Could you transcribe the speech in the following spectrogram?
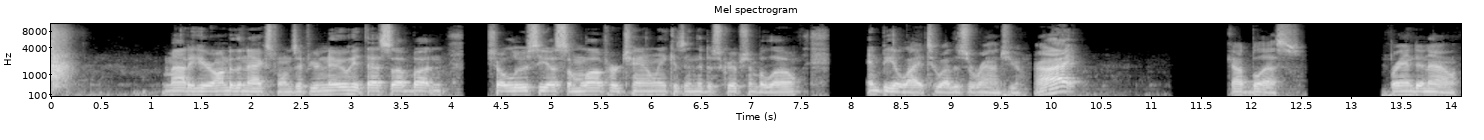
I'm out of here. On to the next ones. If you're new, hit that sub button. Show Lucia some love. Her channel link is in the description below. And be a light to others around you. All right? God bless. Brandon out.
